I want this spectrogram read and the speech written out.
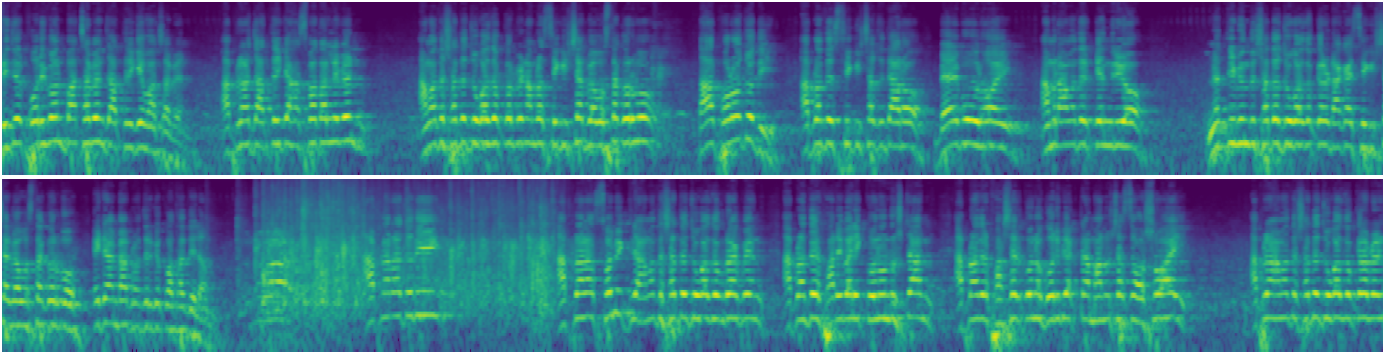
নিজের পরিবহন বাঁচাবেন, যাত্রীকে বাঁচাবেন। আপনারা যাত্রীকে হাসপাতাল নেবেন আমাদের সাথে যোগাযোগ করবেন, আমরা চিকিৎসার ব্যবস্থা করব। তারপরেও যদি আপনাদের চিকিৎসা যদি আরও ব্যয়বহুল হয়, আমরা আমাদের কেন্দ্রীয় নেতৃবৃন্দের সাথে যোগাযোগ করে ঢাকায় চিকিৎসার ব্যবস্থা করব। এটা আমি আপনাদেরকে কথা দিলাম। আপনারা যদি, আপনারা শ্রমিকরা আমাদের সাথে যোগাযোগ রাখবেন, আপনাদের পারিবারিক কোনো অনুষ্ঠান, আপনাদের পাশের কোনো গরিব একটা মানুষ আছে অসহায়, আপনারা আমাদের সাথে যোগাযোগ করবেন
